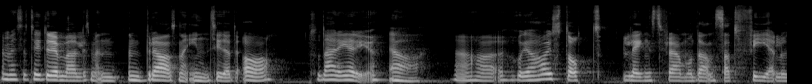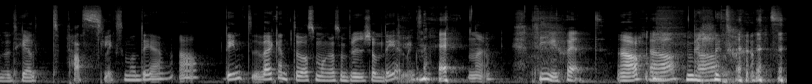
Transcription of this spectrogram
Ja, men så jag tyckte det var liksom en, en bra sån här insikt att ja, Så där är det ju. Ja. Jag har, jag har ju stått längst fram och dansat fel under ett helt pass liksom. Och det, ja, det, inte, det verkar inte vara så många som bryr sig om det liksom. Nej. Nej. Det är ju skönt. Ja, Ja, väldigt ja. skönt.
